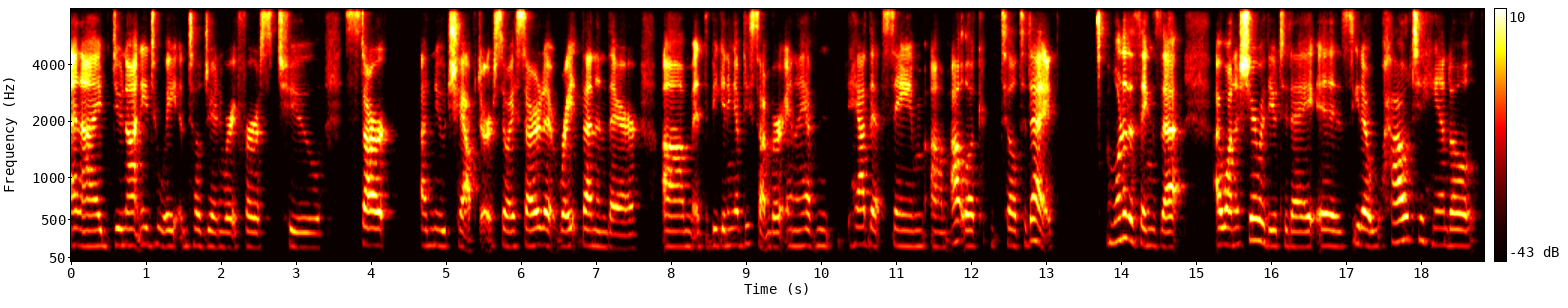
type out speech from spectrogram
and I do not need to wait until January 1st to start a new chapter. So I started it right then and there um, at the beginning of December, and I have had that same um, outlook till today. One of the things that I want to share with you today is, you know, how to handle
